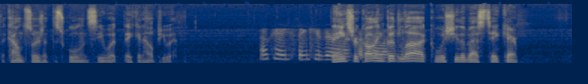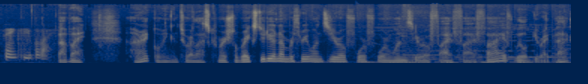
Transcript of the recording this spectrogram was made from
the counselors at the school and see what they can help you with Okay, thank you very thanks much. Thanks for calling good luck wish you the best take care Thank you. Bye bye. Bye bye. All right, going into our last commercial break. Studio number 310 441 0555. We'll be right back.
